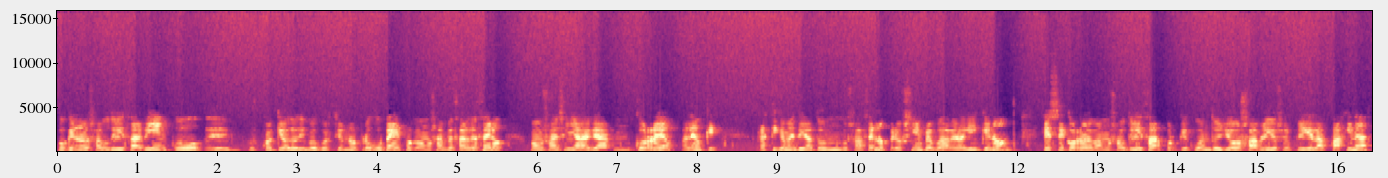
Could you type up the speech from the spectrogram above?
o que no lo sabe utilizar bien o pues cualquier otro tipo de cuestión. No os preocupéis porque vamos a empezar de cero vamos a enseñar a crear un correo, ¿vale? Aunque prácticamente ya todo el mundo sabe hacerlo, pero siempre puede haber alguien que no. Ese correo lo vamos a utilizar porque cuando yo os hable y os explique las páginas,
